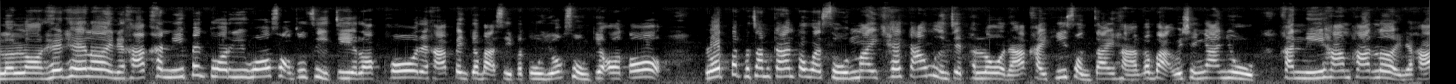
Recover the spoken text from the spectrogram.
หล่อๆเท่ๆเลยนะคะ คันนี้เป็นตัว r e v o 2.4G r o c k o นะคะ เป็นกระบะ 4 ประตูยกสูงเกียร์ออโต้ รถประจำการประวัติศูนย์ไม่แค่ 97,000 โลนะ ใครที่สนใจหากระบะไว้ใช้งานอยู่ คันนี้ห้ามพลาดเลยนะคะ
